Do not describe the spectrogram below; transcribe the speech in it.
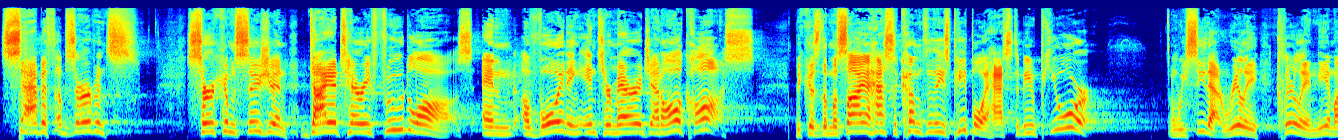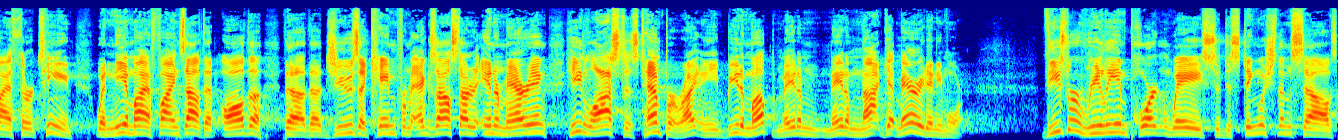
Sabbath observance, circumcision, dietary food laws, and avoiding intermarriage at all costs. Because the Messiah has to come to these people, it has to be pure. And we see that really clearly in Nehemiah 13. When Nehemiah finds out that all the, the, the, Jews that came from exile started intermarrying, he lost his temper, right? And he beat them up and made them, made them not get married anymore. These were really important ways to distinguish themselves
